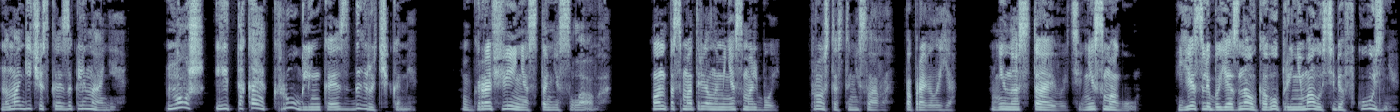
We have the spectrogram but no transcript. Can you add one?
на магическое заклинание. Нож и такая кругленькая с дырочками. «Графиня Станислава», он посмотрел на меня с мольбой. «Просто Станислава», — поправила я. «Не настаивайте, не смогу. Если бы я знал, кого принимал у себя в кузне,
